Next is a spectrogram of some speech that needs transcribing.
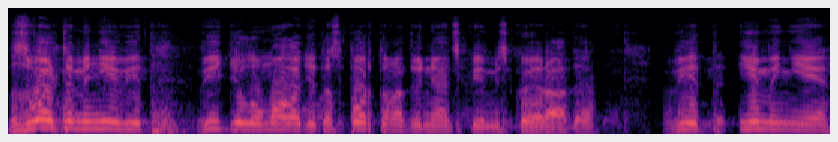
Дозвольте мені від відділу молоді та спорту Надвірнянської міської ради, від імені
